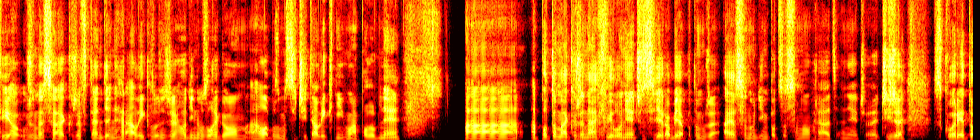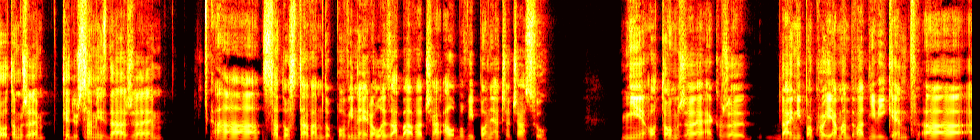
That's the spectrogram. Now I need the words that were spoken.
tyjo, už sme sa akože v ten deň hrali kľudne, že hodinu s legom, alebo sme si čítali knihu a podobne. A, a potom akože na chvíľu niečo si ide robiť a potom, že a ja sa nudím, poď sa so mnou hrať a niečo. Čiže skôr je to o tom, že keď už sa mi zdá, že a sa dostávam do povinnej role zabávača alebo vyplňača času. Nie o tom, že akože daj mi pokoj, ja mám dva dní víkend a, a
